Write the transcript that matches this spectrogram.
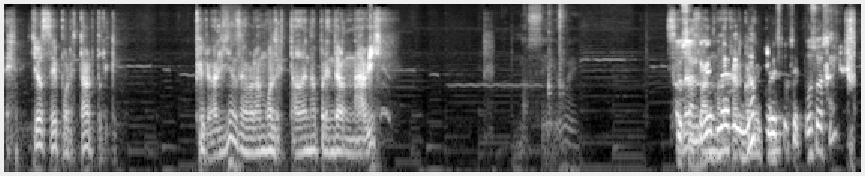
Yo sé por Star Trek. Pero alguien se habrá molestado en aprender Navi. No sé, güey. Pues Andrés Navi, ¿no? Por eso se puso así.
